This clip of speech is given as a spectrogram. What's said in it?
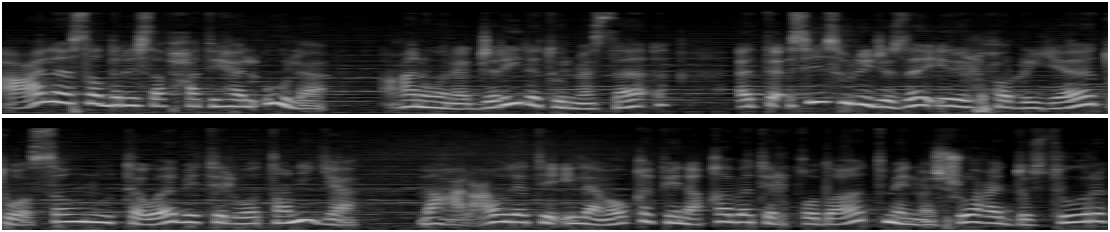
على صدر صفحتها الأولى عنونت جريدة المساء التأسيس لجزائر الحريات وصون الثوابت الوطنية مع العودة إلى موقف نقابة القضاة من مشروع الدستور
